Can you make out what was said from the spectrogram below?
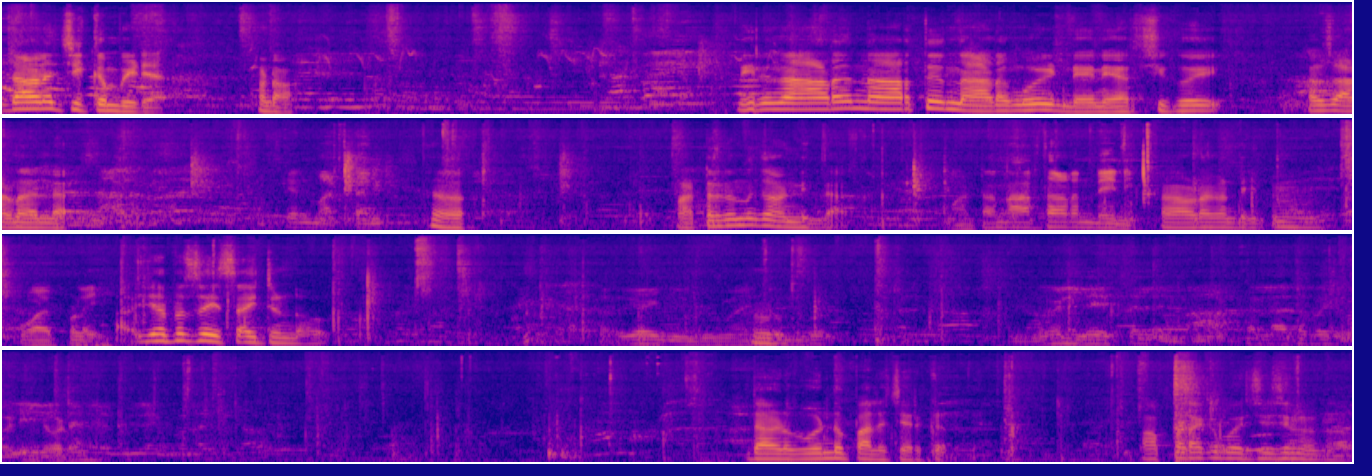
ഇതാണ് ചിക്കൻ പീഡിയ കണ്ടോ? ഇതിന് നാട് നാർത്ത് നാടൻ കോഴി ഉണ്ട് ഇറച്ചിക്കോഴി അത് കാണാനല്ല ആ. മട്ടനൊന്നും കാണില്ല. മട്ടൻ അവിടെ കണ്ടി ചിലപ്പോൾ സൈസ് ആയിട്ടുണ്ടാവും. ഇതാണ് വീണ്ടും പലചരക്ക്. പപ്പടൊക്കെ പൊരിച്ച് വെച്ചിട്ടുണ്ടോ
